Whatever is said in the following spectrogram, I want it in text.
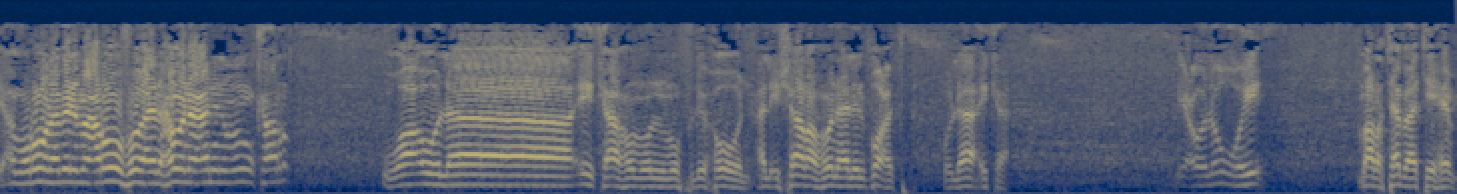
يأمرون بالمعروف وينهون عن المنكر. وأولئك هم المفلحون. الإشارة هنا للبعد. أولئك لعلو مرتبتهم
